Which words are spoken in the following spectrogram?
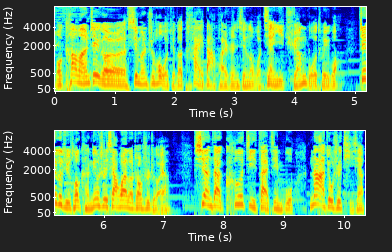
我看完这个新闻之后，我觉得太大快人心了。我建议全国推广这个举措，肯定是吓坏了肇事者呀。现在科技在进步，那就是体现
